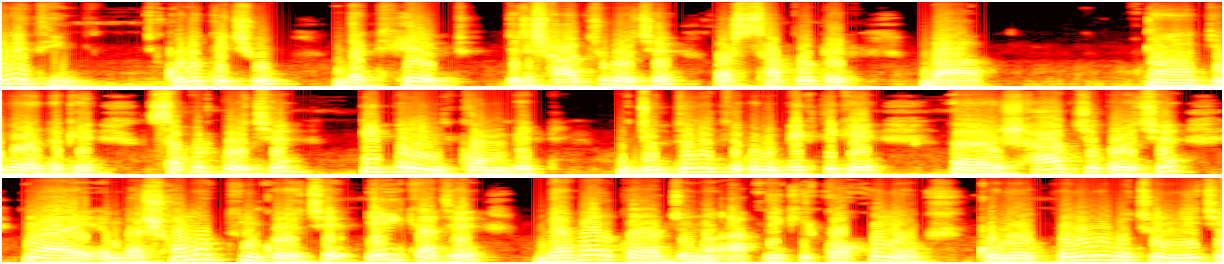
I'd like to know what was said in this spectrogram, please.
এনিথিং কোনো কিছু দ্যাট হেল্প যেটা সাহায্য করেছে আর সাপোর্টেড বা কি বলে এটাকে সাপোর্ট করেছে পিপল ইন কমবেট যুদ্ধক্ষেত্রে কোনো ব্যক্তিকে সাহায্য করেছে, বা সমর্থন করেছে, এই কাজে ব্যবহার করার জন্য আপনি কি কখনো কোনো পনেরো বছর নিচে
